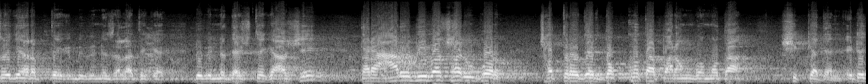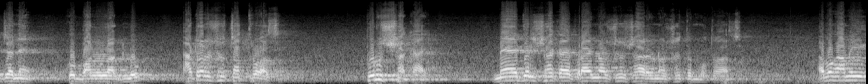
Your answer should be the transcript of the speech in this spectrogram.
সৌদি আরব থেকে, বিভিন্ন জেলা থেকে, বিভিন্ন দেশ থেকে আসে। তারা আরবি ভাষার উপর ছাত্রদের দক্ষতা, পারঙ্গমতা শিক্ষা দেন। এটা জেনে খুব ভালো লাগল। আঠারোশো ছাত্র আছে, পুরুষ শাখায়। মেয়েদের শাখায় প্রায় নশো সাড়ে নশোর মতো আছে। এবং আমি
